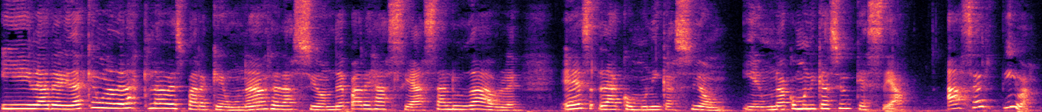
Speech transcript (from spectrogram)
Y la realidad es que una de las claves para que una relación de pareja sea saludable es la comunicación y en una comunicación que sea asertiva.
